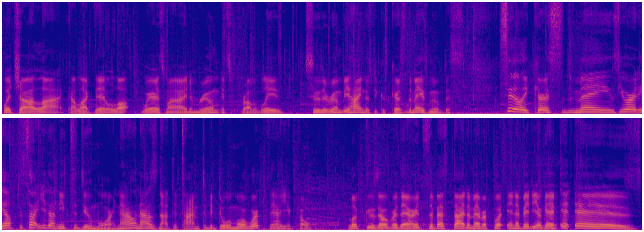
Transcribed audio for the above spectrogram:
Which I like. I like that a lot. Where's my item room? It's probably to the room behind us because Curse of the Maze moved us. Silly Curse of the Maze, you already helped us out. You don't need to do more now. Now's not the time to be doing more work. There you go. Look who's over there. It's the best item ever put in a video game. It is!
